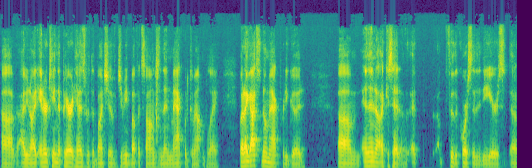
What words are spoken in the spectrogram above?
Uh, I mean, I'd entertain the Parrot Heads with a bunch of Jimmy Buffett songs, and then Mac would come out and play. But I got to know Mac pretty good. Um, and then, like I said, uh, through the course of the years, uh,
